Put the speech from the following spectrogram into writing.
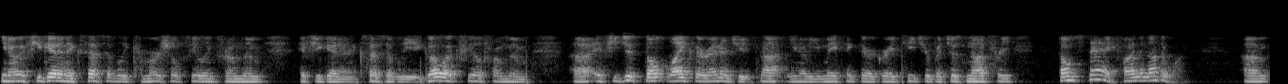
you know if you get an excessively commercial feeling from them if you get an excessively egoic feel from them uh, if you just don't like their energy it's not you know you may think they're a great teacher but just not for you don't stay. Find another one. Um,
